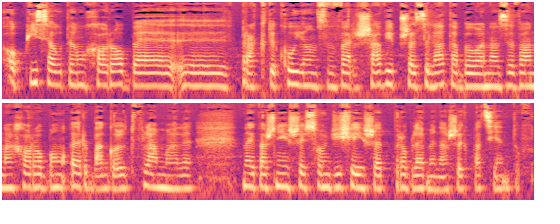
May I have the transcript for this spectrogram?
opisał tę chorobę y, praktykując w Warszawie przez lata, była nazywana chorobą Erba Goldflama, ale najważniejsze są dzisiejsze problemy naszych pacjentów.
